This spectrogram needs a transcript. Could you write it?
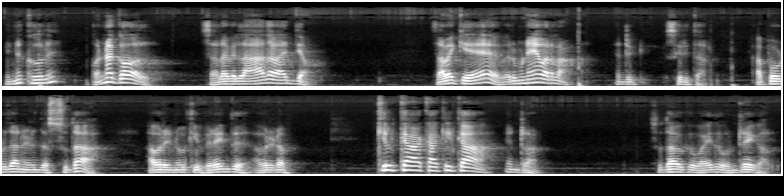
என்ன கோல்? கொன்னக்கோல் செலவில்லாத வாத்தியம். சபைக்கு வெறுமனே வரலாம் என்று சிரித்தார். அப்பொழுதுதான் எழுந்த சுதா அவரை நோக்கி விரைந்து அவரிடம் கில்கா கா கில்கா என்றான். சுதாவுக்கு வயது ஒன்றே கால்.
